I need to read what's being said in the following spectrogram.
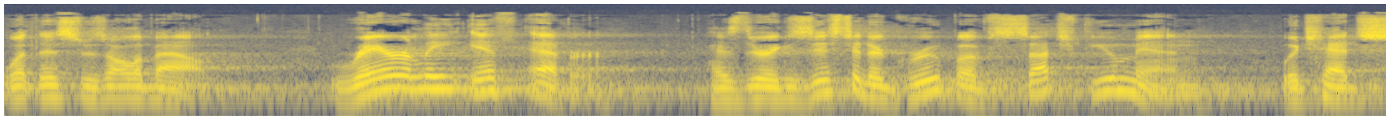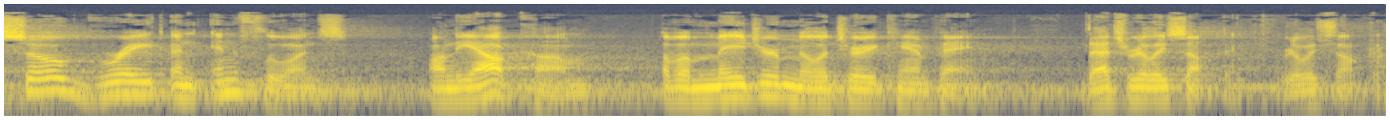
what this was all about. Rarely, if ever, has there existed a group of such few men which had so great an influence on the outcome of a major military campaign. That's really something, really something.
